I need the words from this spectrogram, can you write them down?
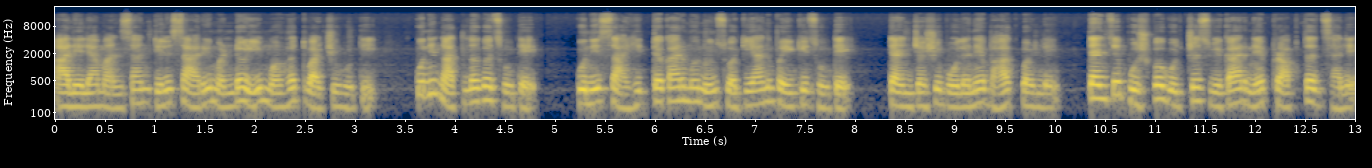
आलेल्या माणसांतील सारी मंडळी महत्वाची होती. कुणी नातलगच होते. कुणी साहित्यकार म्हणून स्वकीयांपैकीच होते. त्यांच्याशी बोलणे भाग पडले. त्यांचे पुष्पगुच्छ स्वीकारणे प्राप्तच झाले.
